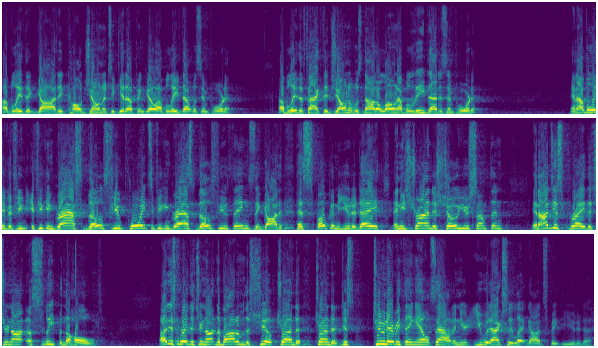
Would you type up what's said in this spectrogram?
I believe that God had called Jonah to get up and go. I believe that was important. I believe the fact that Jonah was not alone, I believe that is important. And I believe if you, if you can grasp those few points, if you can grasp those few things, then God has spoken to you today and He's trying to show you something. And I just pray that you're not asleep in the hold. I just pray that you're not in the bottom of the ship trying to, trying to just tune everything else out and you you would actually let God speak to you today.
